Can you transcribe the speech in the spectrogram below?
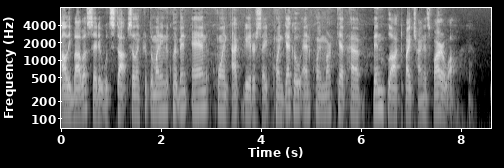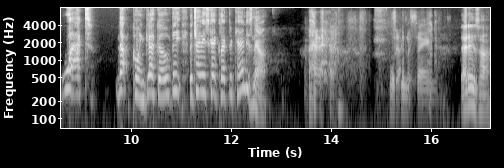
Alibaba said it would stop selling crypto mining equipment, and coin aggregator site CoinGecko and CoinMarketCap have been blocked by China's firewall. What? Not CoinGecko. They the Chinese can't collect their candies now. It's Exactly. insane. That is, huh?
